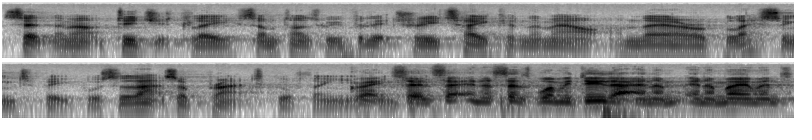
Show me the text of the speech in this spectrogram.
sent them out digitally, sometimes we've literally taken them out, and they are a blessing to people. So that's a practical thing. You Great. So, in a sense, when we do that in a, in a moment,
